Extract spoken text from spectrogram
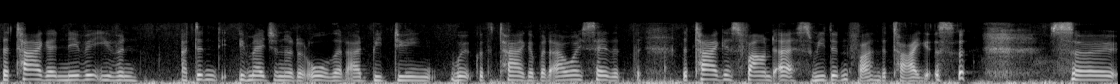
the tiger never even I didn't imagine it at all that I'd be doing work with the tiger, but I always say that the, the tigers found us, we didn't find the tigers. so,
